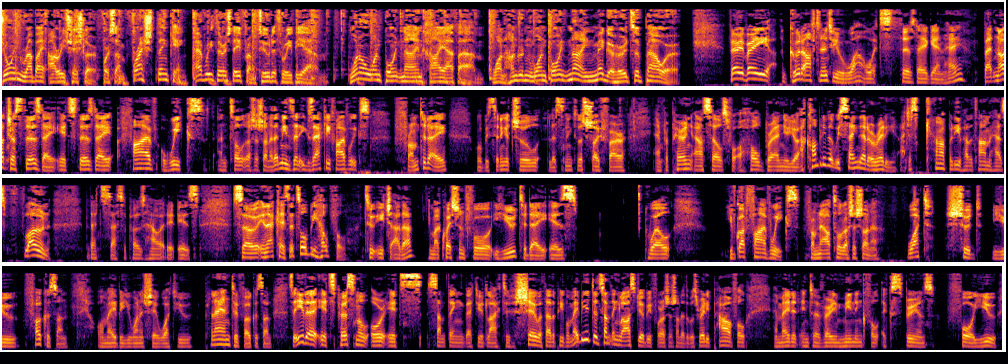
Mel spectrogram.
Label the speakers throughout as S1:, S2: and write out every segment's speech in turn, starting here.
S1: Join Rabbi Ari Shishler for some fresh thinking every Thursday from 2 to 3 p.m. 101.9 Chai FM, 101.9 megahertz of power.
S2: Very, very good afternoon to you. Wow, it's Thursday again, hey? But not just Thursday, it's Thursday five weeks until Rosh Hashanah. That means that exactly five weeks from today, we'll be sitting at shul, listening to the shofar, and preparing ourselves for a whole brand new year. I can't believe that we're saying that already. I just cannot believe how the time has flown. But that's, I suppose, how it is. So in that case, let's all be helpful to each other. My question for you today is, well, you've got five weeks from now till Rosh Hashanah. What should you focus on? Or maybe you want to share what you plan to focus on. So either it's personal or it's something that you'd like to share with other people. Maybe you did something last year before Rosh Hashanah that was really powerful and made it into a very meaningful experience for you.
